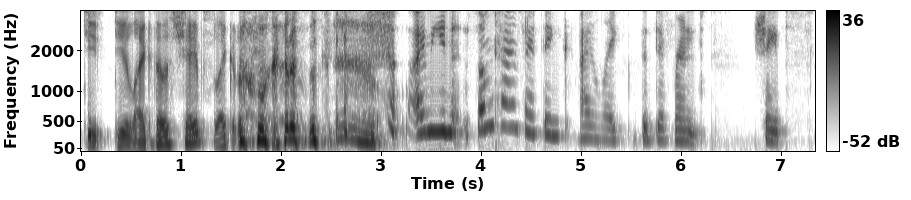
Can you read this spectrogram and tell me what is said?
do you, do you like those shapes? Like what kind of I mean, sometimes I think I like the different shapes,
